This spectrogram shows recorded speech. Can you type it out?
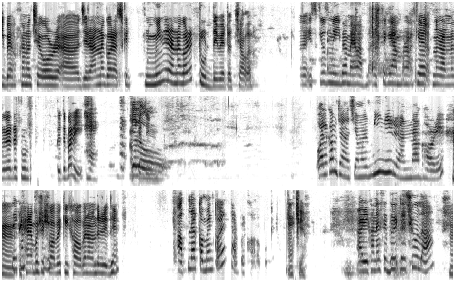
ইভা এখন হচ্ছে ওর যে রান্নাঘর আজকে মিনি রান্নাঘরে ট্যুর দেবে এটা চালা। এক্সকিউজ মি ইভা ম্যাম আপনার কাছ থেকে আমাকে আপনার রান্নাঘরে একটা ট্যুর পেতে পারি? হ্যাঁ। ওয়েলকাম জানাচ্ছি আমার মিনি রান্নাঘরে। এখানে বসে কবে কি খাওয়াবেন আমাদের রেধে? আপনার কমেন্ট করেন তারপর খাওয়াবো। ওকে আর এখানে আছে দুইটা চুলা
